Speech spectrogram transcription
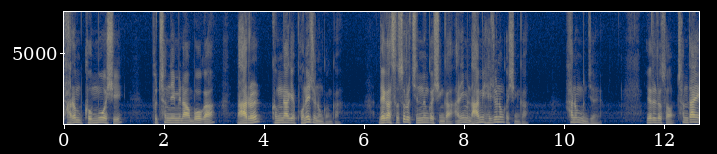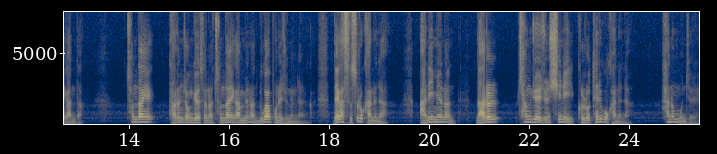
다른 그 무엇이 부처님이나 뭐가 나를 극락에 보내주는 건가? 내가 스스로 짓는 것인가? 아니면 남이 해주는 것인가? 하는 문제예요. 예를 들어서 천당에 간다. 천당에 다른 종교에서는 천당에 가면은 누가 보내주느냐는 거예요. 내가 스스로 가느냐? 아니면은 나를 창조해 준 신이 글로 데리고 가느냐? 하는 문제예요.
